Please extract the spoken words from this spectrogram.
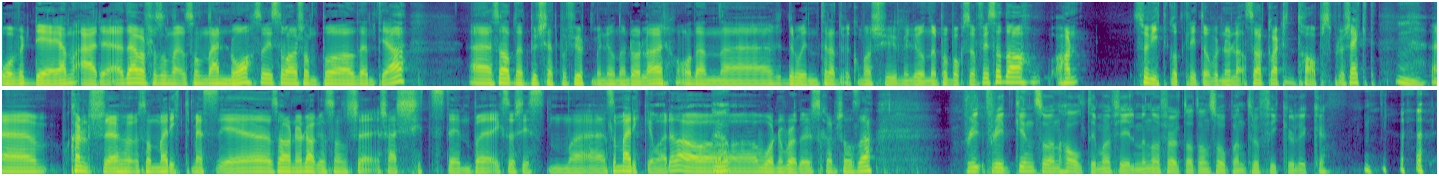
over det igjen er Det er i hvert fall sånn, sånn det er nå. Så hvis det var sånn på den tida, eh, så hadde den et budsjett på 14 millioner dollar, og den eh, dro inn 30,7 millioner på box office. Og da har den så vidt gått litt over null. Så det har ikke vært et tapsprosjekt. Mm. Kanskje sånn merittmessig så har han jo laget en sånn svær shitstain på Eksorsisten eh, som merkevare, da, og Warner Brothers kanskje også. Friedkin så en halvtime av filmen og følte at han så på en trafikkulykke.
